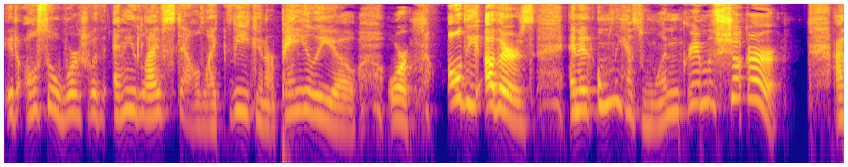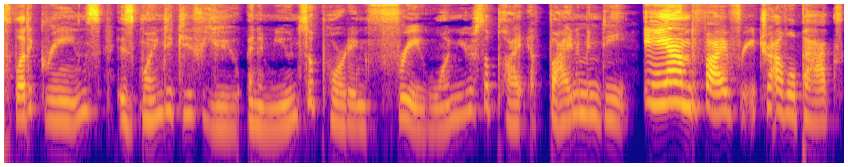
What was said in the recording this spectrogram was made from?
It also works with any lifestyle like vegan or paleo or all the others, and it only has one gram of sugar. Athletic Greens is going to give you an immune supporting free one year supply of vitamin D and five free travel packs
